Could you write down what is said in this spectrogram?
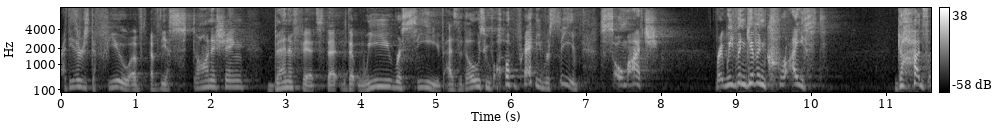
Right, these are just a few of, of the astonishing benefits that, that we receive as those who've already received so much. Right? We've been given Christ, God's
